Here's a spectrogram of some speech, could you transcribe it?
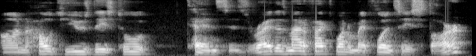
on how to use these two tenses, right? As a matter of fact, one of my fluency star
